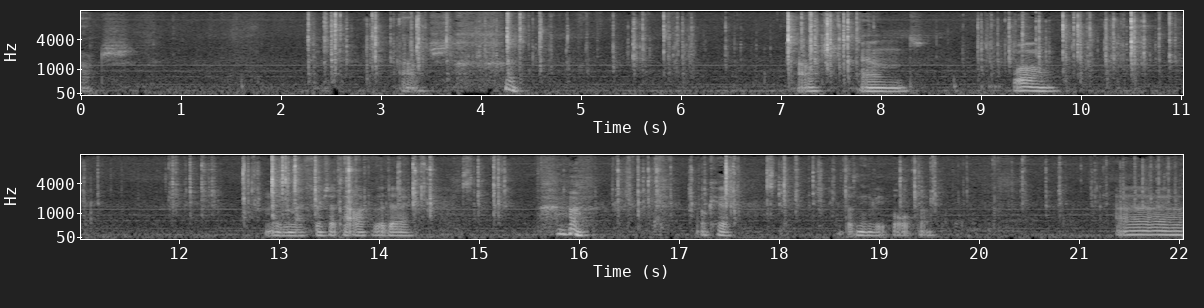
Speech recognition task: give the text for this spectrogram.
Ouch. Ouch. And, well, maybe my first italic of the day. okay. It doesn't need to be bold though. Uh,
